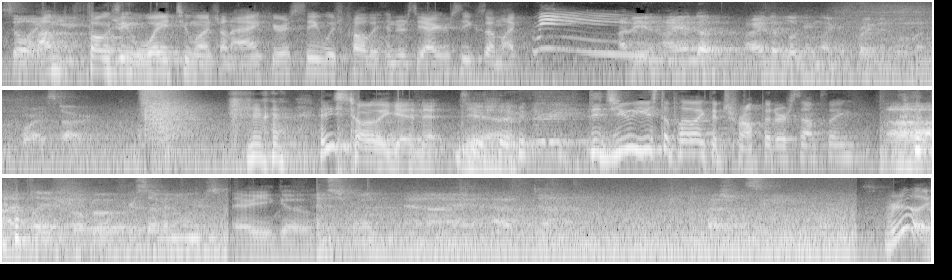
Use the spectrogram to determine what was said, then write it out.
So like, I'm you- focusing way too much on accuracy, which probably hinders the accuracy because I'm like, "Mee." I mean, I end up I end up looking like a pregnant woman before I start. he's totally getting it. Yeah. Did you used to play like the trumpet or something? Uh, I played oboe for seven years, There you go. instrument, and I have done professional singing before. Really?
